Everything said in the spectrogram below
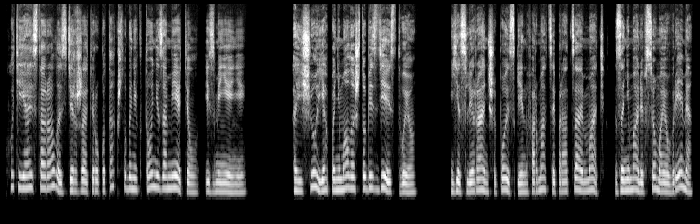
Хоть я и старалась держать руку так, чтобы никто не заметил изменений. А еще я понимала, что бездействую. Если раньше поиски информации про отца и мать занимали все мое время,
